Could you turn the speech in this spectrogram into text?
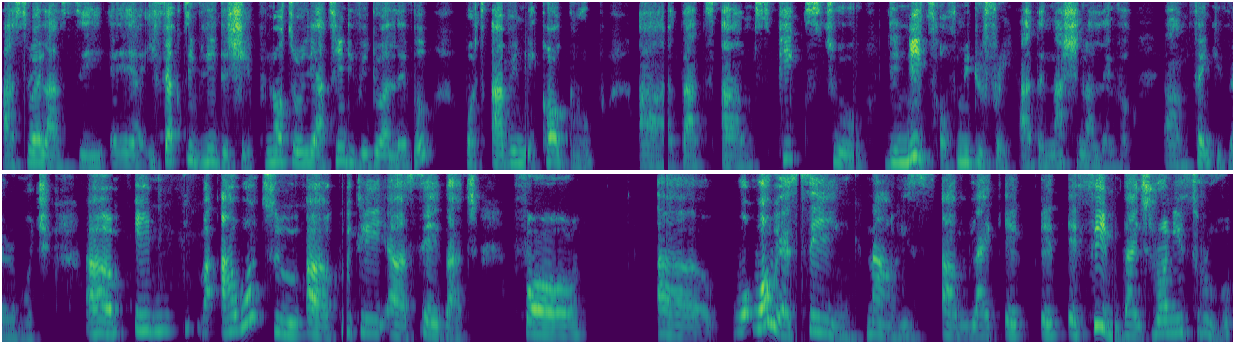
as well as the uh, effective leadership, not only at individual level, but having a core group uh, that um, speaks to the needs of midwifery at the national level. Um, thank you very much. Um, in, I want to uh, quickly uh, say that for uh, what, what, we are seeing now is um, like a, a, a, theme that is running through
